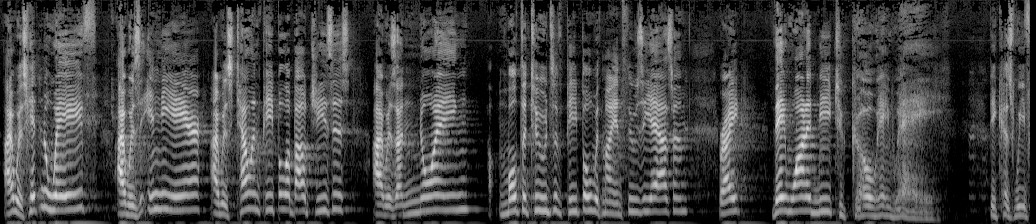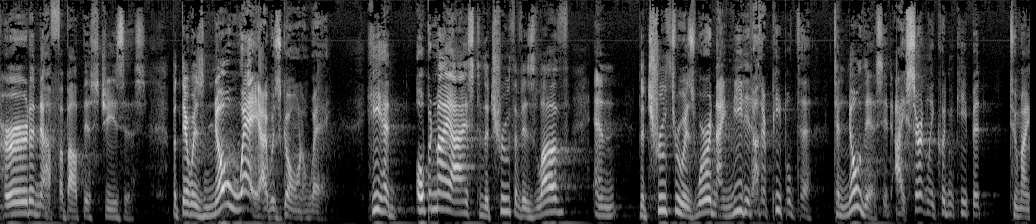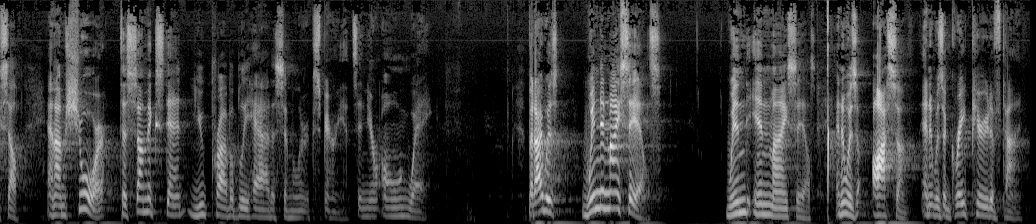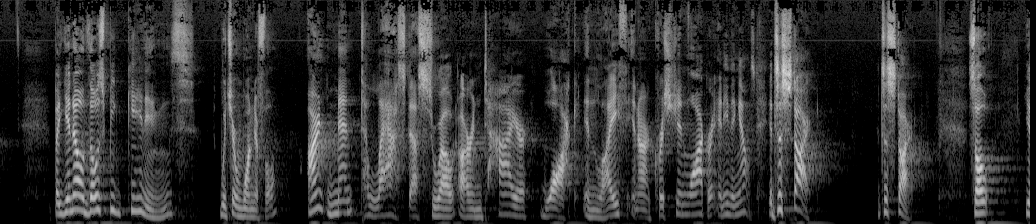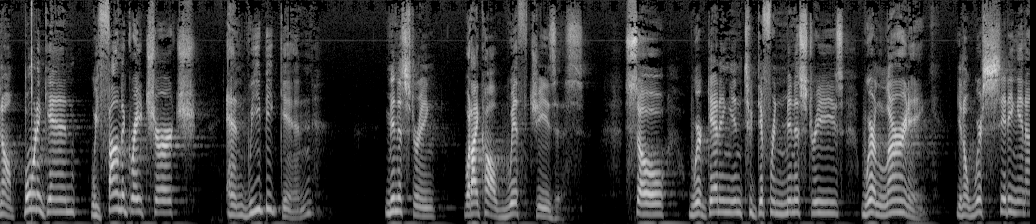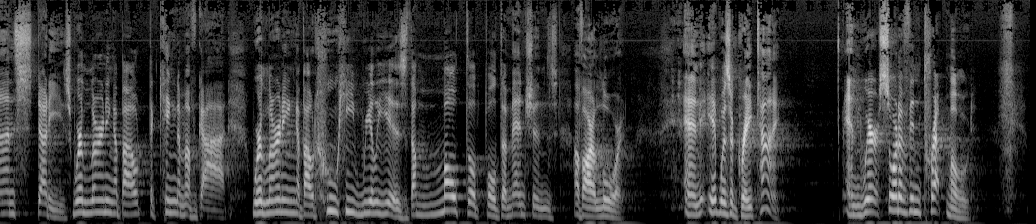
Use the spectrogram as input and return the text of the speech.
I was hitting a wave. I was in the air. I was telling people about Jesus. I was annoying multitudes of people with my enthusiasm, right? They wanted me to go away because we've heard enough about this Jesus. But there was no way I was going away. He had opened my eyes to the truth of his love and the truth through his word, and I needed other people to, to know this. It, I certainly couldn't keep it to myself. And I'm sure to some extent you probably had a similar experience in your own way. But I was wind in my sails, wind in my sails. And it was awesome, and it was a great period of time. But you know, those beginnings, which are wonderful, aren't meant to last us throughout our entire walk in life, in our Christian walk, or anything else. It's a start. It's a start. So, you know, born again, we found a great church, and we begin ministering what I call with Jesus. So, we're getting into different ministries, we're learning. You know, we're sitting in on studies. We're learning about the kingdom of God. We're learning about who He really is, the multiple dimensions of our Lord. And it was a great time. And we're sort of in prep mode.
